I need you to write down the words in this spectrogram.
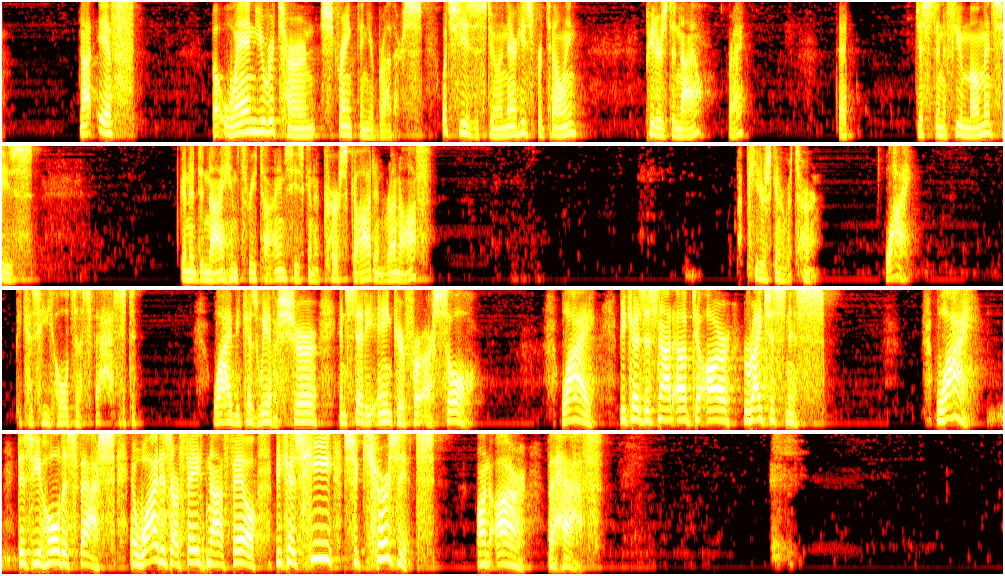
not if, but when you return, strengthen your brothers. What's Jesus doing there? He's foretelling Peter's denial, right? That just in a few moments, he's going to deny him three times. He's going to curse God and run off. But Peter's going to return. Why? Because he holds us fast. Why? Because we have a sure and steady anchor for our soul. Why? Because it's not up to our righteousness. Why does he hold us fast? And why does our faith not fail? Because he secures it on our behalf.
